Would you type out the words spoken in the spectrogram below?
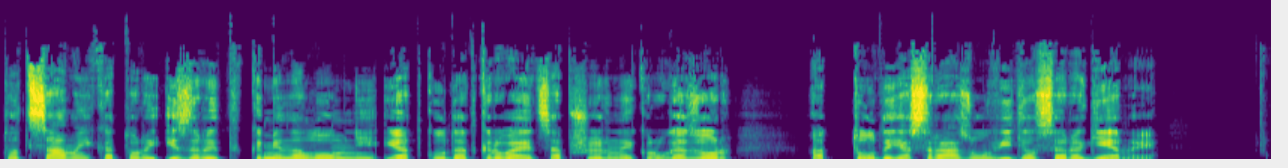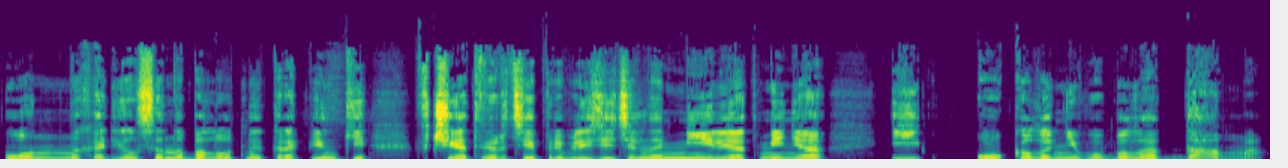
тот самый, который изрыт каменоломней и откуда открывается обширный кругозор. Оттуда я сразу увидел сэра Генри. Он находился на болотной тропинке в четверти приблизительно мили от меня, и около него была дама,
